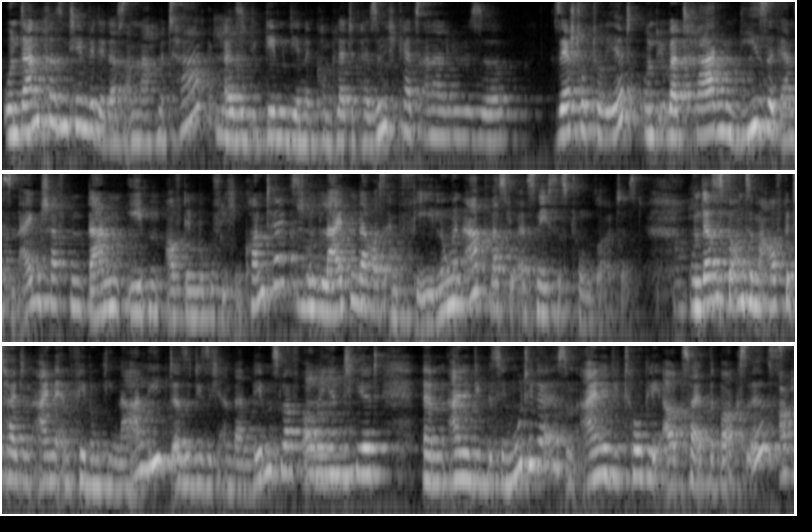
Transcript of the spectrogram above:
Und dann präsentieren wir dir das am Nachmittag. Also die geben dir eine komplette Persönlichkeitsanalyse, sehr strukturiert und übertragen diese ganzen Eigenschaften dann eben auf den beruflichen Kontext und leiten daraus Empfehlungen ab, was du als nächstes tun solltest. Und das ist bei uns immer aufgeteilt in eine Empfehlung, die nahe liegt, also die sich an deinem Lebenslauf orientiert, ähm, eine, die ein bisschen mutiger ist und eine, die totally outside the box ist. Okay,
